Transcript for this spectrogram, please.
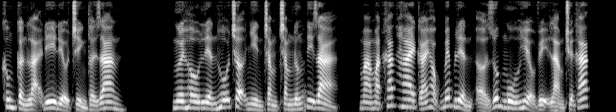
không cần lại đi điều chỉnh thời gian. Người hầu liền hỗ trợ nhìn chằm chằm nướng ti giả, mà mặt khác hai cái học bếp liền ở giúp ngu hiểu vị làm chuyện khác.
